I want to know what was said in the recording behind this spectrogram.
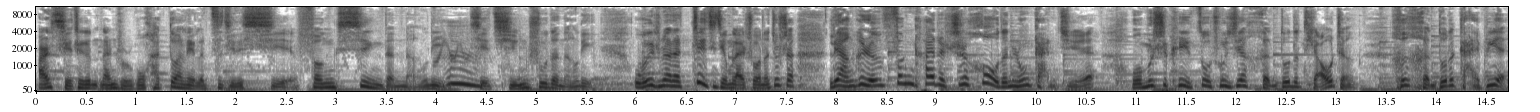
而且这个男主人公还锻炼了自己的写封信的能力，嗯写情书的能力。我为什么要在这期节目来说呢？就是两个人分开了之后的那种感觉，我们是可以做出一些很多的调整和很多的改变，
